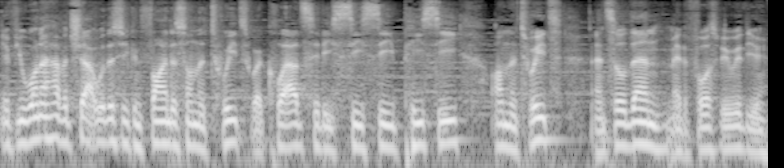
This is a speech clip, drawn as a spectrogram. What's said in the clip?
If you want to have a chat with us, you can find us on the tweets. We're Cloud City CCPC on the tweets. And until then, may the force be with you.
